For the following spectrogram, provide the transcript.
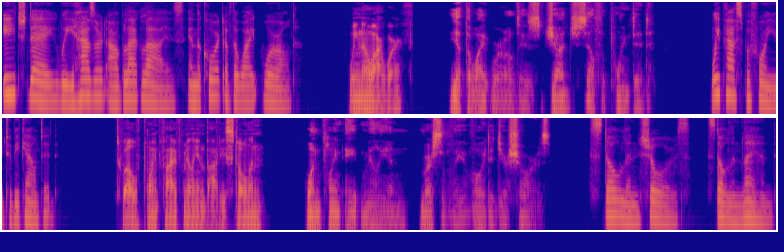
Each day we hazard our black lives in the court of the white world. We know our worth. Yet the white world is judge self appointed. We pass before you to be counted. 12.5 million bodies stolen. 1.8 million mercifully avoided your shores. Stolen shores, stolen land.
